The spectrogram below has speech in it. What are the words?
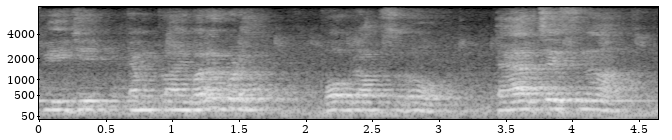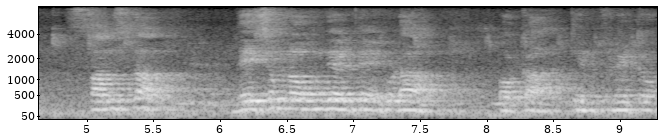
పీజీ ఎంప్లాయ్ వరకు కూడా ప్రోగ్రామ్స్ను తయారు చేసిన సంస్థ దేశంలో ఉంది అంటే కూడా ఒక ఇన్ఫినిటివ్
